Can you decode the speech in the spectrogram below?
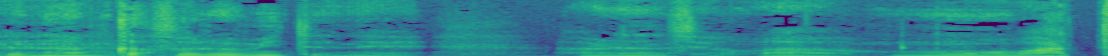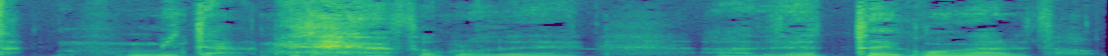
でなんかそれを見てねあれなんですよ。あもう終わった。見た。みたいなところであ絶対こうなると。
